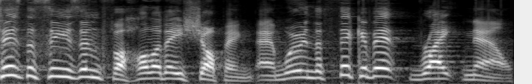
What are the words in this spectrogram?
Tis the season for holiday shopping, and we're in the thick of it right now.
